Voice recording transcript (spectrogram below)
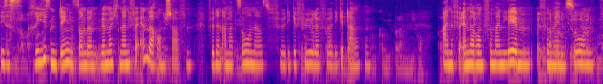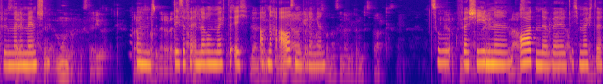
dieses Riesending, sondern wir möchten eine Veränderung schaffen für den Amazonas, für die Gefühle, für die Gedanken. Eine Veränderung für mein Leben, für meinen Sohn, für meine Menschen. Und diese Veränderung möchte ich auch nach außen bringen, zu verschiedenen Orten der Welt. Ich möchte,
